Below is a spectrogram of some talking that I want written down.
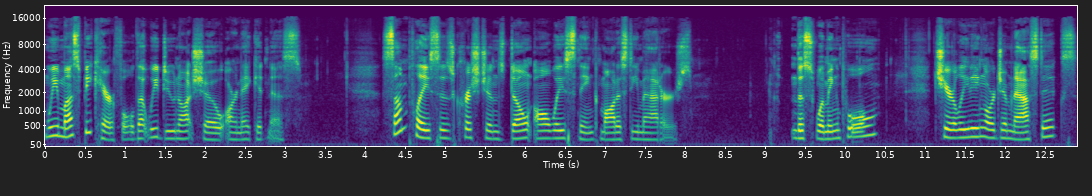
We must be careful that we do not show our nakedness. Some places Christians don't always think modesty matters the swimming pool, cheerleading or gymnastics,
